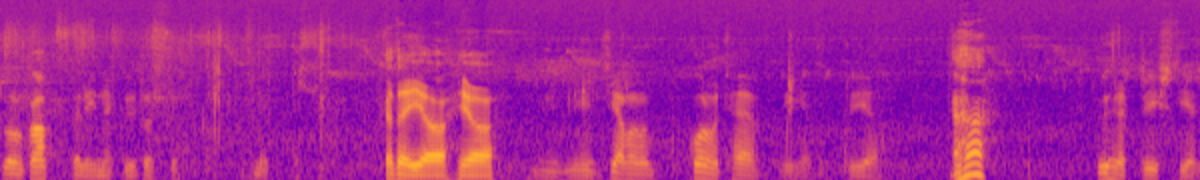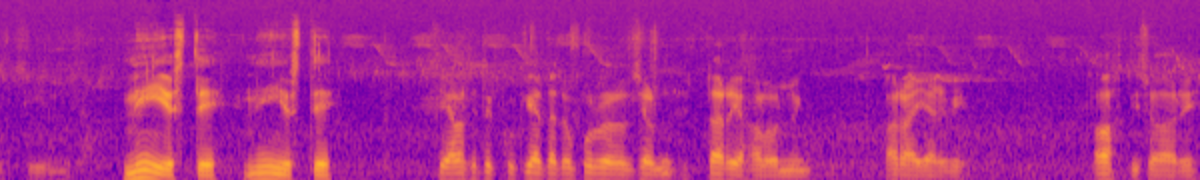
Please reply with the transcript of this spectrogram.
tuolla on kappeli näkyy tossa mettässä. Kato, joo, joo. Niin, niin. Siellä on kolmet häviätetty ja Aha, yhdet ristijät siinä. niin justi, niin justi. Siellä on sitten kun kiertää tuon purralla, niin siellä on Tarja Halonen, Arajärvi, Ahtisaari,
